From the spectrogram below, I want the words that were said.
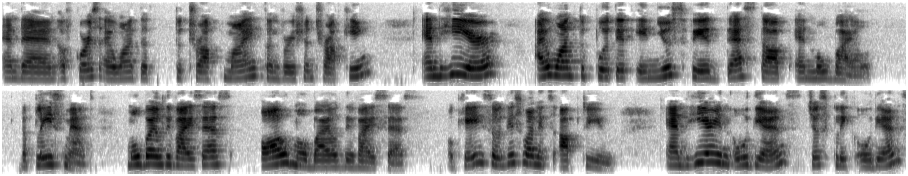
And then, of course, I want the, to track my conversion tracking. And here, I want to put it in newsfeed, desktop, and mobile. The placement mobile devices, all mobile devices. Okay, so this one it's up to you. And here in audience, just click audience.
